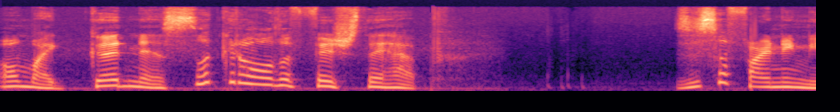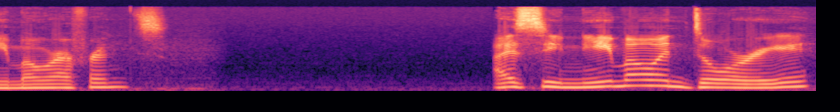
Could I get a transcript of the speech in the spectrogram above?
Oh my goodness, look at all the fish they have. Is this a Finding Nemo reference? I see Nemo and Dory.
